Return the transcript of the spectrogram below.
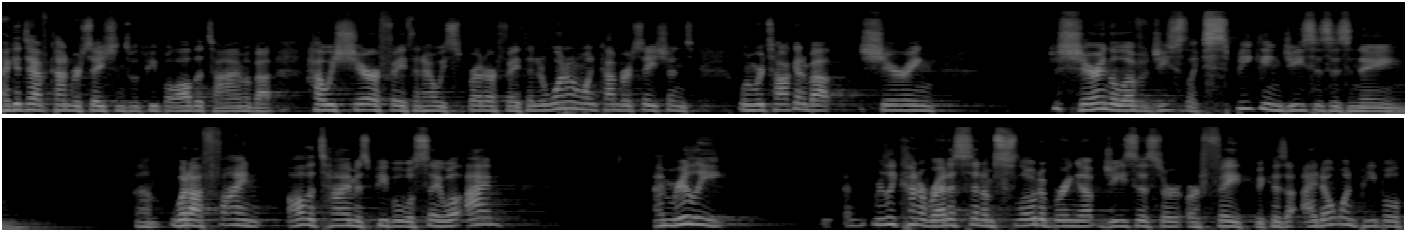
I get to have conversations with people all the time about how we share our faith and how we spread our faith. And in one on one conversations, when we're talking about sharing, just sharing the love of Jesus, like speaking Jesus' name, um, what I find all the time is people will say, Well, I'm, I'm really. I'm really kind of reticent. I'm slow to bring up Jesus or, or faith because I don't want people,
